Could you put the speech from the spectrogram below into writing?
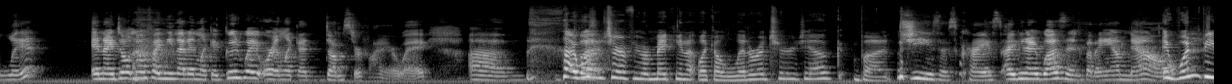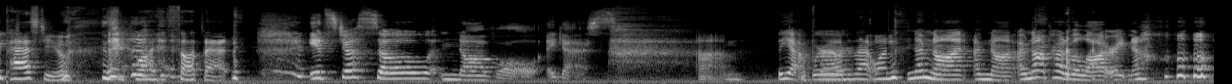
lit and i don't know if i mean that in like a good way or in like a dumpster fire way um, I wasn't sure if you were making it like a literature joke, but jesus christ i mean i wasn't but i am now it wouldn't be past you. why I thought that. it's just so novel i guess um, but yeah we're proud of that one? And I'm not. I'm not. I'm not proud of a lot right now.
